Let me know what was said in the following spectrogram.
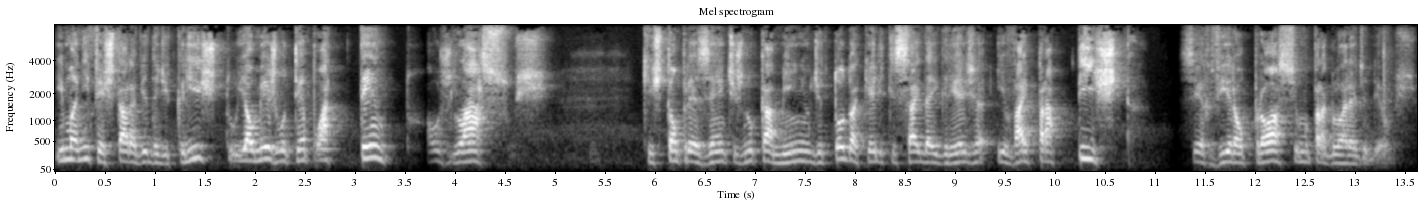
e manifestar a vida de Cristo e, ao mesmo tempo, atento aos laços que estão presentes no caminho de todo aquele que sai da igreja e vai para a pista servir ao próximo para a glória de Deus.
